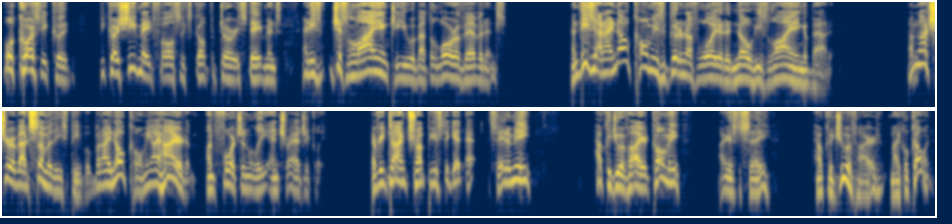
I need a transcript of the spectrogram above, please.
Well, of course he could, because she made false exculpatory statements, and he's just lying to you about the law of evidence. And these, and I know Comey's a good enough lawyer to know he's lying about it. I'm not sure about some of these people, but I know Comey. I hired him, unfortunately and tragically. Every time Trump used to get say to me, "How could you have hired Comey?" I used to say, "How could you have hired Michael Cohen?"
